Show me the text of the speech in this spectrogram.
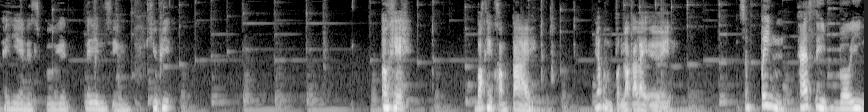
ไอเฮียเดสปูเกตได้ยินเสียงคิวพีโอเคบล็อกแห่งความตาย แล้วผมปลดล็อกอะไรเอ่ย สปริงพาสซีฟโบอิง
